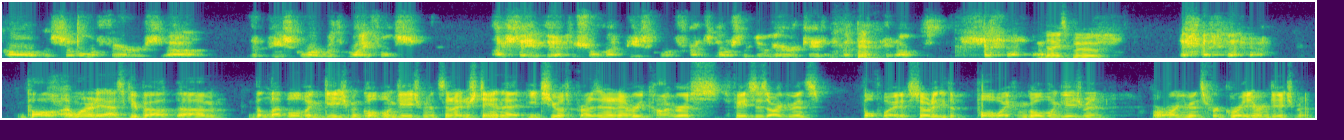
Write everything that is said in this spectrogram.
called The Civil Affairs, uh, the Peace Corps with Rifles. I saved that to show my Peace Corps friends, mostly to irritate them, but, you know. nice move. Paul, I wanted to ask you about um, the level of engagement, global engagements, and I understand that each U.S. president and every Congress faces arguments both ways. So to either pull away from global engagement or arguments for greater engagement.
